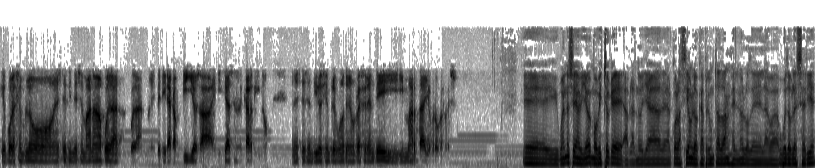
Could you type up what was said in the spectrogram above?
que por ejemplo, este fin de semana puedan, puedan venir a Campillos a iniciarse en el karting, ¿no? En este sentido siempre es bueno tener un referente y, y Marta yo creo que lo es. Eh, y bueno, señor hemos visto que, hablando ya de la colación, lo que ha preguntado Ángel, ¿no? Lo de la W Serie,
